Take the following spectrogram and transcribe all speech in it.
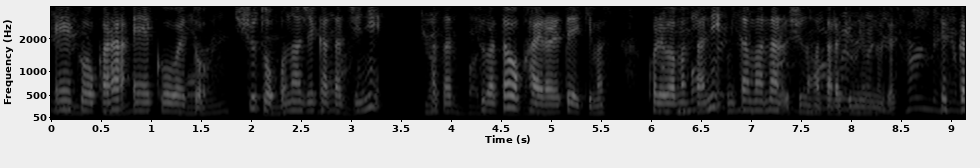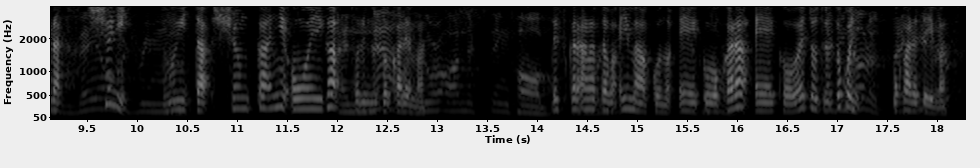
栄光から栄光へと、主と同じ形に姿を変えられていきます。これはまさに御霊なる主の働きによるのです。ですから、主に向いた瞬間に覆いが取り除かれます。ですから、あなたは今、この栄光から栄光へとというところに置かれています。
